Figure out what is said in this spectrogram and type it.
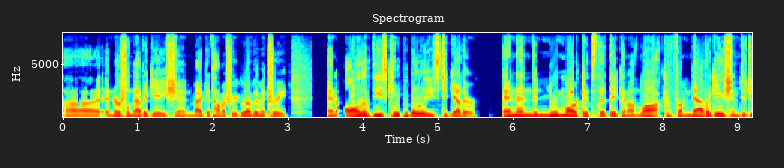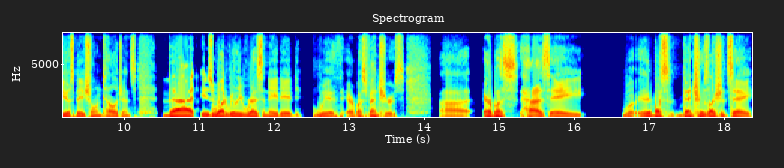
uh, inertial navigation, magnetometry, gravimetry. And all of these capabilities together, and then the new markets that they can unlock from navigation to geospatial intelligence, that is what really resonated with Airbus Ventures. Uh, Airbus has a well, Airbus Ventures, I should say,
